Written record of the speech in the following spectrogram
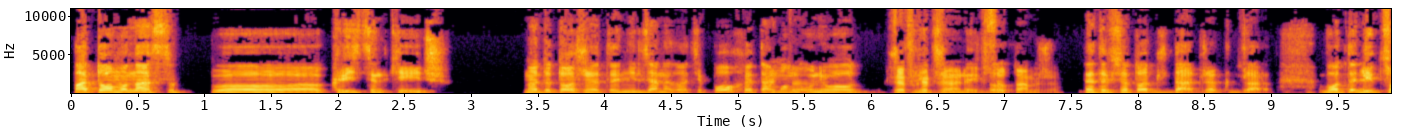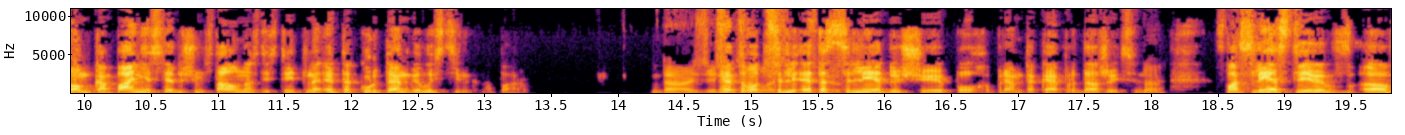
Потом у нас э, Кристиан Кейдж. Но это тоже, это нельзя назвать эпохой, там это он, у него... Джефф Хаджаред, все там же. Это все тот же, да, Джефф Хаджаред. Вот лицом компании следующим стал у нас действительно это Курт Энгел и Стинг на пару. Да, здесь это вот сл- это следующая эпоха, прям такая продолжительная. Да. Впоследствии в, э,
